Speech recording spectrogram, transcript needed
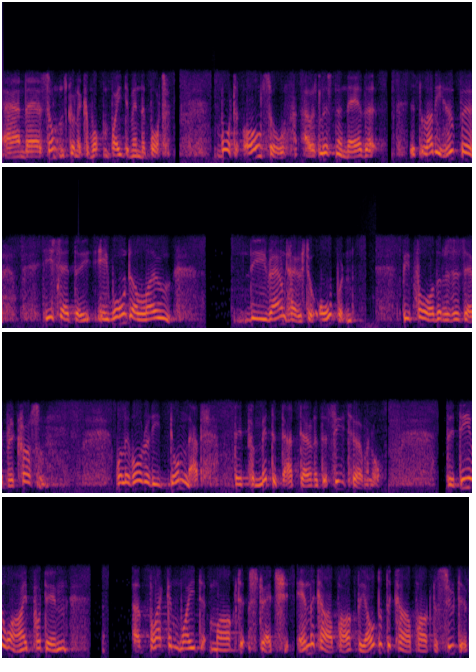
And uh, something's going to come up and bite them in the butt. But also, I was listening there that Lawrie Hooper, he said that he won't allow the roundhouse to open before there is a zebra crossing. Well, they've already done that. They've permitted that down at the sea terminal. The DOI put in a black and white marked stretch in the car park. They altered the car park to suit it,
